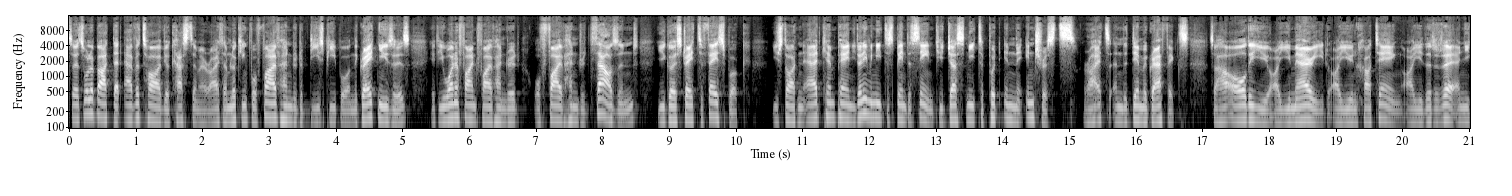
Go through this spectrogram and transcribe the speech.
So it's all about that avatar of your customer, right? I'm looking for 500 of these people. And the great news is if you want to find 500 or 500,000, you go straight to Facebook. You start an ad campaign. You don't even need to spend a cent. You just need to put in the interests, right? And the demographics. So how old are you? Are you married? Are you in Gauteng? Are you da da da? And you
